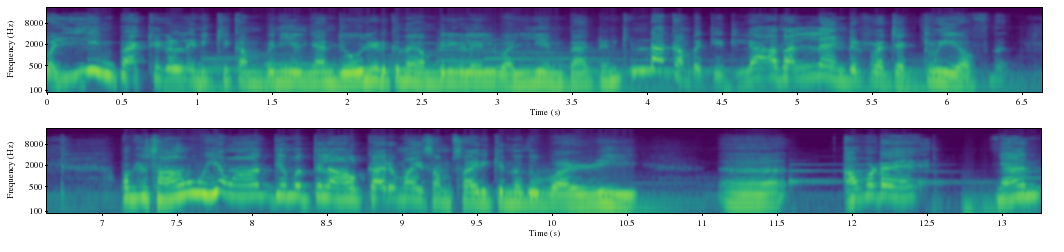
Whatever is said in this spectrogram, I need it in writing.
വലിയ ഇമ്പാക്റ്റുകൾ എനിക്ക് കമ്പനിയിൽ ഞാൻ ജോലി എടുക്കുന്ന കമ്പനികളിൽ വലിയ ഇമ്പാക്റ്റ് എനിക്ക് ഉണ്ടാക്കാൻ പറ്റിയിട്ടില്ല. അതല്ല എന്റെ ട്രജക്ടറി ഓഫ് ദ പക്ഷെ സാമൂഹ്യ മാധ്യമത്തിൽ ആൾക്കാരുമായി സംസാരിക്കുന്നത് വഴി അവിടെ ഞാൻ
